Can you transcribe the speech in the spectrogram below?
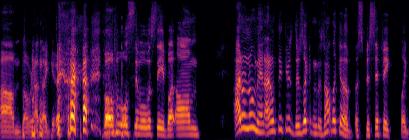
Um, but we're not that good. but we'll see. We'll, we'll see. But um, I don't know, man. I don't think there's there's like there's not like a, a specific like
